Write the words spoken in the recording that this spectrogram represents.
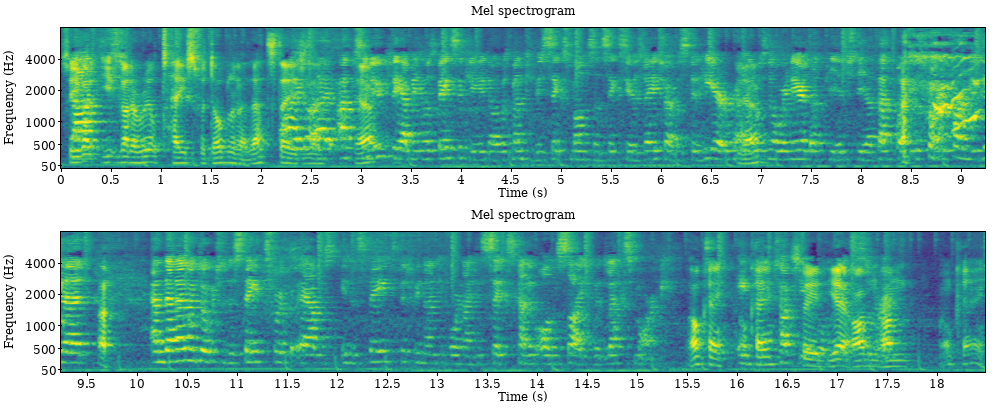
So you got, you got a real taste for Dublin at that stage I? I, yeah? absolutely. I mean, it was basically, you know, it was meant to be six months, and six years later, I was still here, and Yeah. I was nowhere near that PhD at that point. It was probably firmly dead. And then I went over to the States for, I was in the States between 94 and 96, kind of on site with Lexmark, Okay, okay. So, yeah, on, on, okay,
